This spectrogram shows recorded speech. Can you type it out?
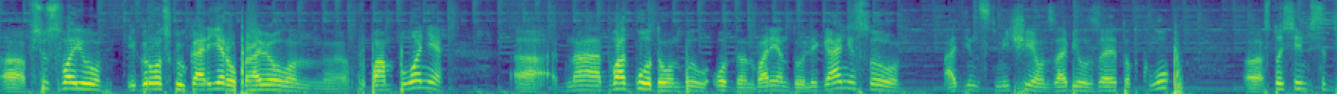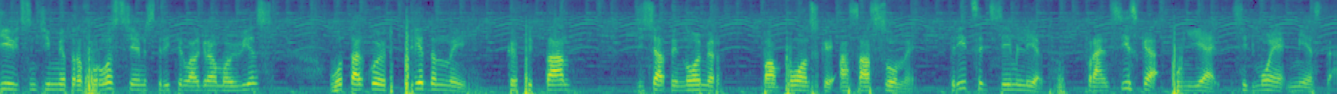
А, всю свою игротскую карьеру провел он э, в Памплоне. А, на два года он был отдан в аренду Леганису. 11 мячей он забил за этот клуб. 179 а, сантиметров рост, 73 килограмма вес. Вот такой вот преданный капитан, 10 номер памплонской Асасуны. 37 лет. Франциско Пуньяль, седьмое место.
